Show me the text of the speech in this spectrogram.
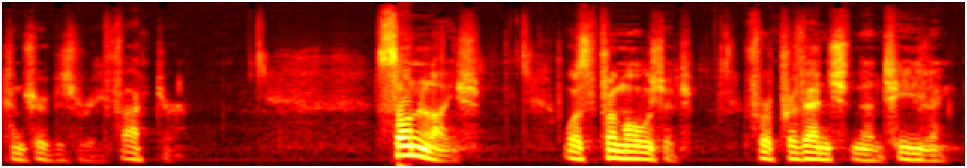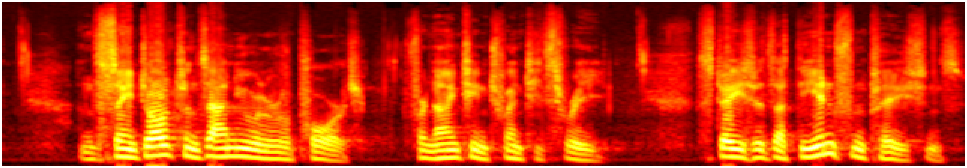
contributory factor. Sunlight was promoted for prevention and healing, and the St. Ultan's annual report for 1923 stated that the infant patients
